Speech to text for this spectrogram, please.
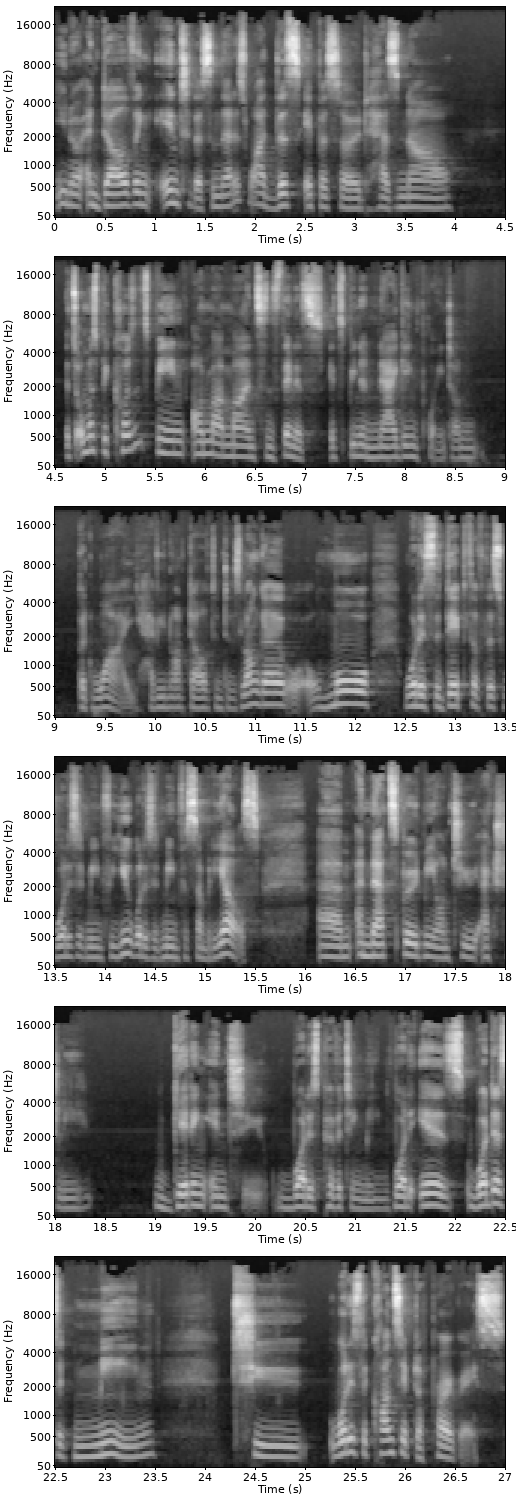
You know, and delving into this. And that is why this episode has now, it's almost because it's been on my mind since then, it's, it's been a nagging point on but why? Have you not delved into this longer or, or, more? What is the depth of this? What does it mean for you? What does it mean for somebody else? Um, and that spurred me on to actually getting into what does pivoting mean? What is what does it mean to what is the concept of progress?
